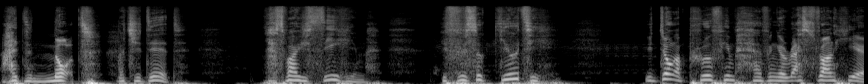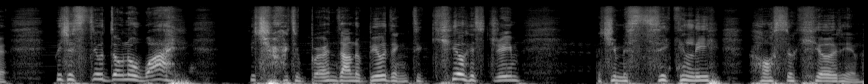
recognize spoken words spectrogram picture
I did not. But you did. That's why you see him. You feel so guilty. You don't approve him having a restaurant here, which I still don't know why. You tried to burn down the building to kill his dream, but you mistakenly also killed him.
